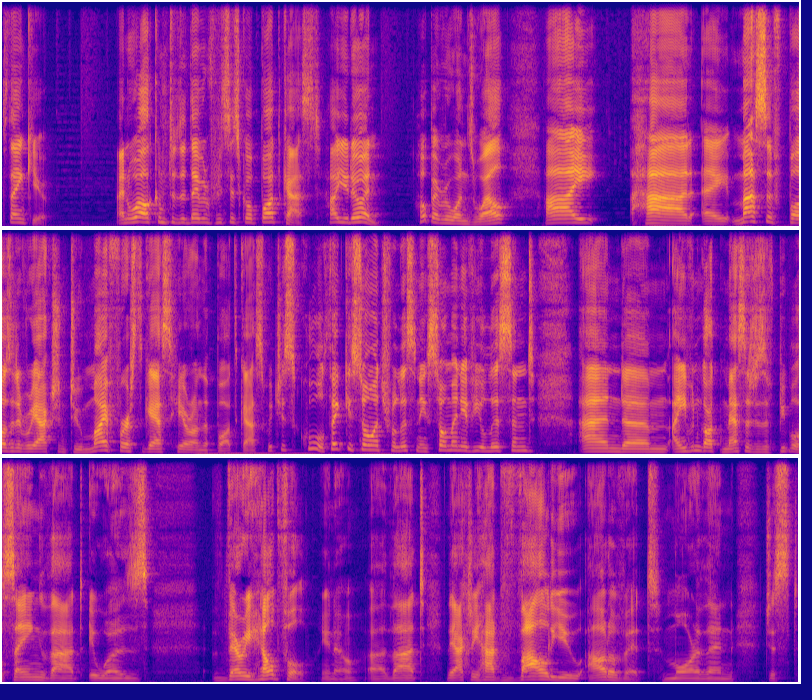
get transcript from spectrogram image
thank you. And welcome to the David Francisco podcast. How you doing? Hope everyone's well. I had a massive positive reaction to my first guest here on the podcast, which is cool. Thank you so much for listening. So many of you listened, and um, I even got messages of people saying that it was very helpful, you know, uh, that they actually had value out of it more than just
